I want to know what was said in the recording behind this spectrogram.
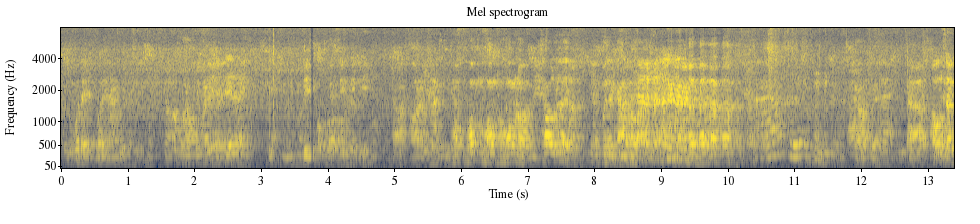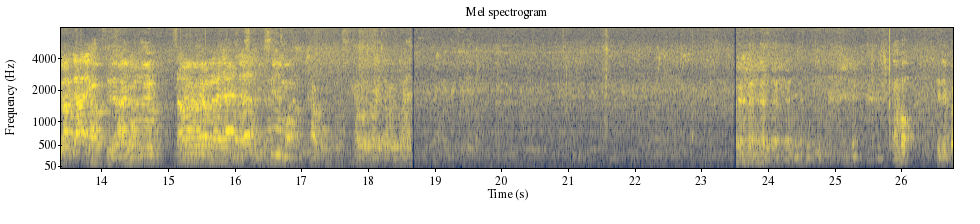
คือว่าได้ว่าได้ห้างเลยห้องห้องของห้องเราเข้าเลยผู้จัดการเรา ครับห้องสำหรับย้ายครับเสียใจของเงินสำหรับย้ายเด้อซีหมอกครับผมเข้าไปไว้เข้าไปไว้เอาสิได้ไป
